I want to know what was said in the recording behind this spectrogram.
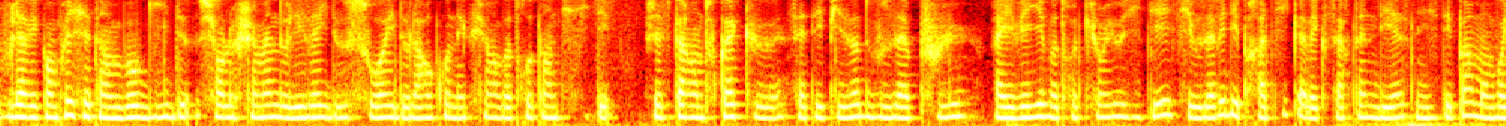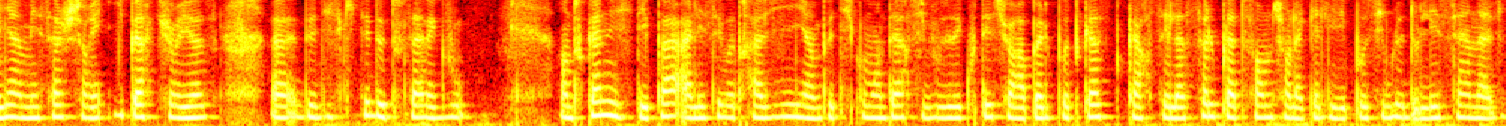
vous l'avez compris, c'est un beau guide sur le chemin de l'éveil de soi et de la reconnexion à votre authenticité. J'espère en tout cas que cet épisode vous a plu, à éveiller votre curiosité. Si vous avez des pratiques avec certaines déesses, n'hésitez pas à m'envoyer un message, je serais hyper curieuse euh, de discuter de tout ça avec vous. En tout cas, n'hésitez pas à laisser votre avis et un petit commentaire si vous écoutez sur Apple Podcast car c'est la seule plateforme sur laquelle il est possible de laisser un avis.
